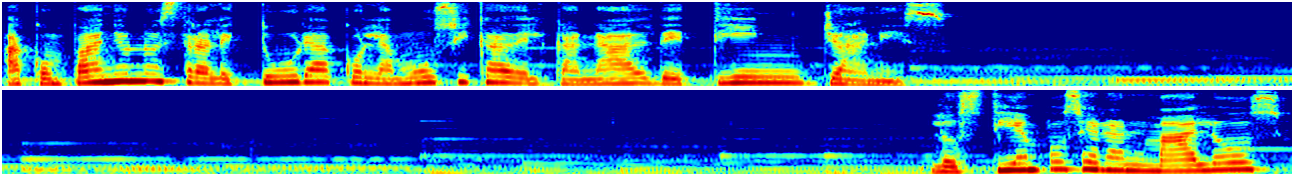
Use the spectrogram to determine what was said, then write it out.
Acompaño nuestra lectura con la música del canal de Tim Janis. Los tiempos eran malos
